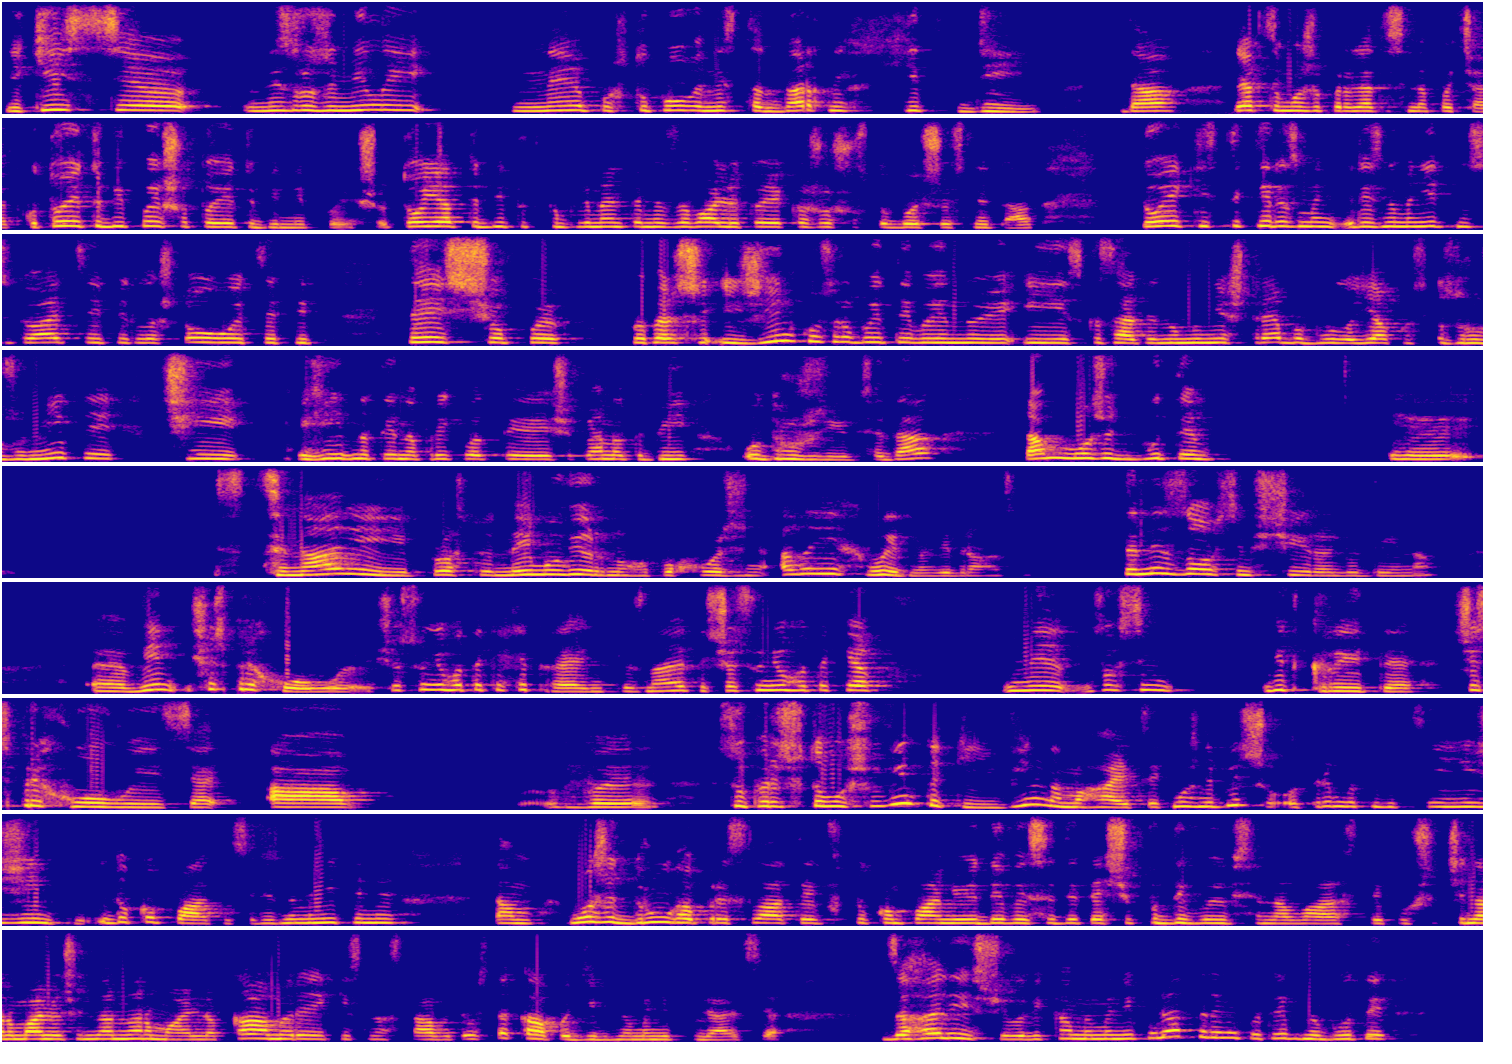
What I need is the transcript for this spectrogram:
якийсь е, незрозумілий, непоступовий, нестандартний хід дій. Да, як це може проявлятися на початку? То я тобі пишу, то я тобі не пишу. То я тобі тут компліментами завалю, то я кажу, що з тобою щось не так. То якісь такі різноманітні ситуації підлаштовуються під те, щоб, по-перше, і жінку зробити винною, і сказати, ну мені ж треба було якось зрозуміти, чи гідна ти, наприклад, е, щоб я на тобі одружився. Да? Там можуть бути е, сценарії просто неймовірного походження, але їх видно відразу. Це не зовсім щира людина. Е, Він щось приховує, щось у нього таке хитреньке, знаєте, щось у нього таке не зовсім відкрите, щось приховується. А в супереч в тому, що він такий, він намагається як можна більше отримати від цієї жінки і докопатися різноманітними. Там може друга прислати в ту компанію, де ви сидите, щоб подивився на вас, типу, чи нормально, чи не нормально, камери якісь наставити. Ось така подібна маніпуляція. Взагалі, з чоловіками-маніпуляторами потрібно бути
